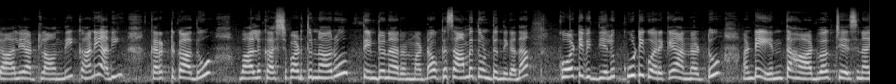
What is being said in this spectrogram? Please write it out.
జాలి అట్లా ఉంది. కానీ అది కరెక్ట్ కాదు. వాళ్ళు కష్టపడుతున్నారు తింటున్నారు అనమాట ఒక సామెత ఉంటుంది కదా కోటి విద్యలు కూటి కొరకే అన్నట్టు. అంటే ఎంత హార్డ్ వర్క్ చేసినా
